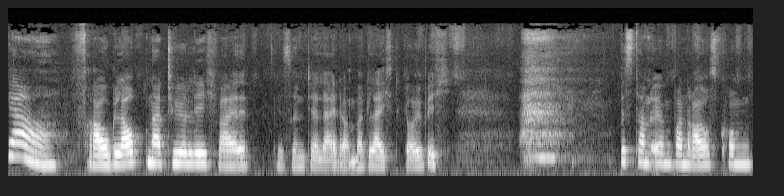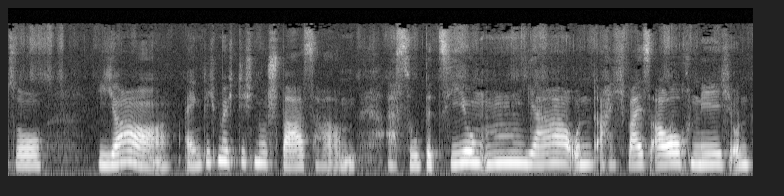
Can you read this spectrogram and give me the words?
Ja, Frau glaubt natürlich, weil wir sind ja leider immer gleichgläubig, bis dann irgendwann rauskommt, so, ja, eigentlich möchte ich nur Spaß haben. Ach so, Beziehung, mh, hm, ja, und ach, ich weiß auch nicht. Und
